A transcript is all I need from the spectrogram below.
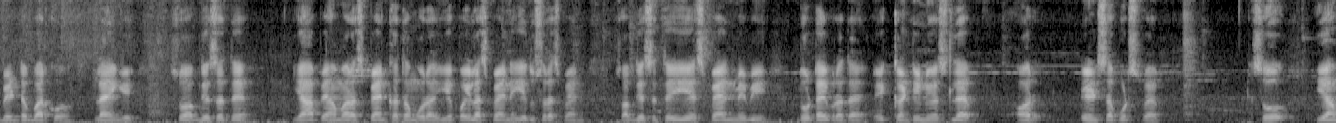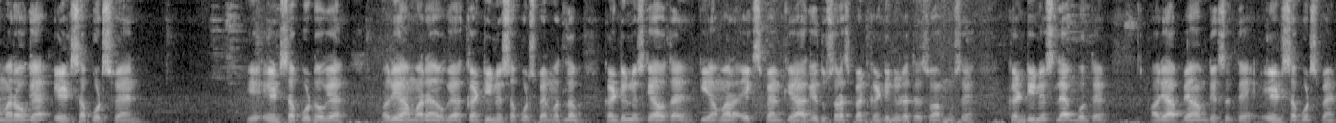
बेंटअप बार को लाएँगे. सो आप देख सकते हैं, यहाँ पे हमारा स्पैन ख़त्म हो रहा है। ये पहला स्पैन है, ये दूसरा स्पैन है सो आप देख सकते हैं, ये स्पैन में भी दो टाइप रहता है, एक कंटिन्यूस स्लैब और एंड सपोर्ट स्लैब सो ये हमारा हो गया एंड सपोर्ट स्पैन ये एंड सपोर्ट हो गया और ये हमारा हो गया कंटिन्यूस सपोर्ट स्पैन मतलब कंटिन्यूस क्या होता है कि हमारा एक स्पैन के आगे दूसरा स्पैन कंटिन्यू रहता है। सो हम उसे कंटिन्यूस स्लैब बोलते हैं और यहाँ पे हम देख सकते हैं end support span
